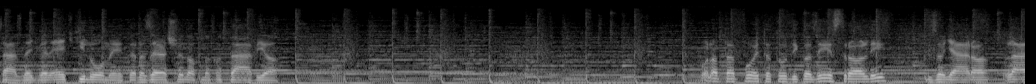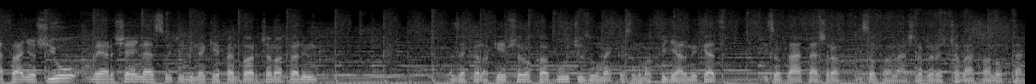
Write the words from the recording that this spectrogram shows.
141 kilométer az első napnak a távja. Holnap tehát folytatódik az észralli, bizonyára látványos jó verseny lesz, úgyhogy mindenképpen tartsanak velünk. Ezekkel a képsorokkal búcsúzunk, megköszönöm a figyelmüket, viszontlátásra, viszonthallásra Vörös Csabát hallották.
